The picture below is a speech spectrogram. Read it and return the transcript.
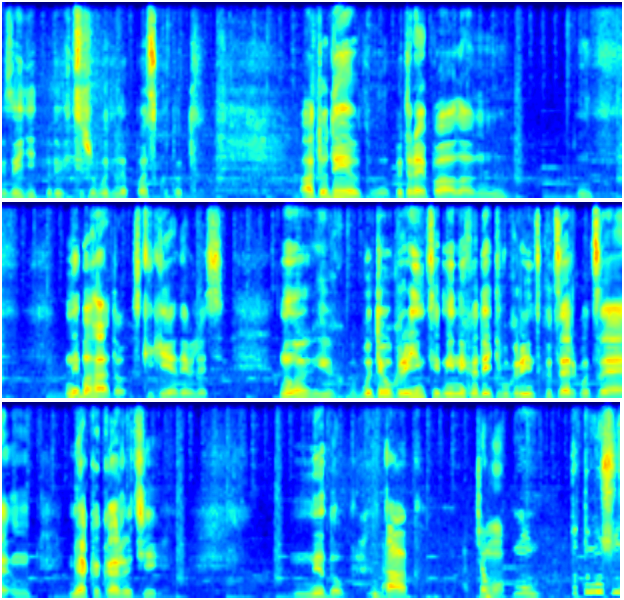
зайдіть, подивіться, що буде на Пасху тут. А туди Петра і Павла м, м, небагато, скільки я дивлюсь. Ну, і бути українцем і не ходити в українську церкву, це, м'яко кажучи, недобре. Так. А чому? Ну, тому що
